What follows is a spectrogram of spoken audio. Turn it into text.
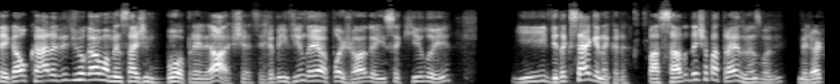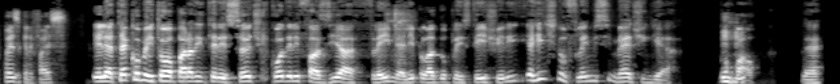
pegar o cara ali e jogar uma mensagem boa pra ele. Ah, seja bem-vindo aí, ó, pô, joga isso, aquilo aí. E vida que segue, né, cara? Passado deixa para trás mesmo ali. Melhor coisa que ele faz. Ele até comentou uma parada interessante que quando ele fazia Flame ali pelo lado do PlayStation, ele, a gente no Flame se mete em guerra. Normal. Uhum. Né?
